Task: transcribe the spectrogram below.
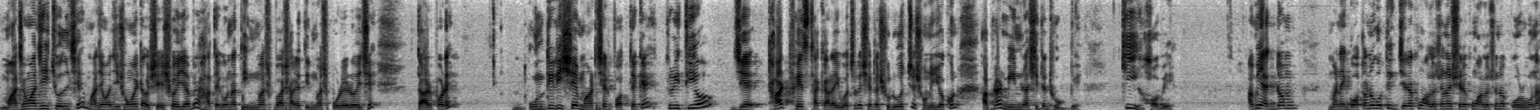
মাঝামাঝি চলছে, মাঝামাঝি সময়টাও শেষ হয়ে যাবে। হাতে গোনা তিন মাস বা সাড়ে তিন মাস পড়ে রয়েছে। তারপরে উনতিরিশে মার্চের পর থেকে তৃতীয় যে থার্ড ফেজ থাকে আড়াই বছরে, সেটা শুরু হচ্ছে শনি যখন আপনার মীন রাশিতে ঢুকবে। কি হবে? আমি একদম মানে গতানুগতিক যেরকম আলোচনা, সেরকম আলোচনা করব না।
